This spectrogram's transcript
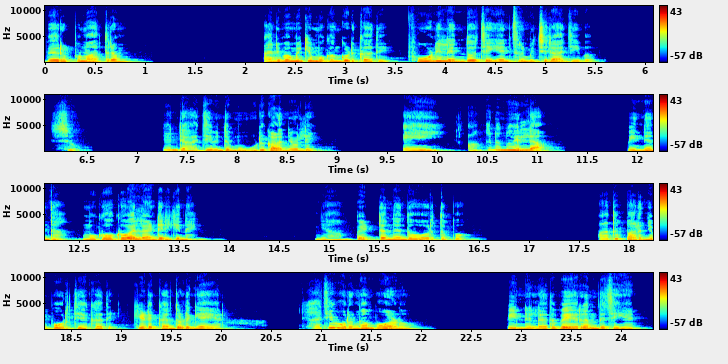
വെറുപ്പ് മാത്രം. അനുപമയ്ക്ക് മുഖം കൊടുക്കാതെ ഫോണിൽ എന്തോ ചെയ്യാൻ ശ്രമിച്ചു രാജീവ്. ഷു ഞാൻ രാജീവിന്റെ മൂഡ് കളഞ്ഞോല്ലേ? ഏയ് അങ്ങനൊന്നുമില്ല. പിന്നെന്താ മുഖമൊക്കെ വല്ലാണ്ടിരിക്കുന്നേ? ഞാൻ പെട്ടെന്ന് എന്തോ ഓർത്തപ്പോൾ അത് പറഞ്ഞ് പൂർത്തിയാക്കാതെ കിടക്കാൻ തുടങ്ങി അയാൾ. രാജീവ് ഉറങ്ങാൻ പോവാണോ? പിന്നല്ലാതെ വേറെ എന്ത് ചെയ്യാൻ?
